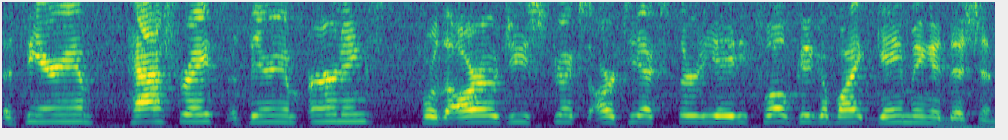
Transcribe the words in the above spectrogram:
Ethereum hash rates, Ethereum earnings for the ROG Strix RTX 3080 12 gigabyte gaming edition.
